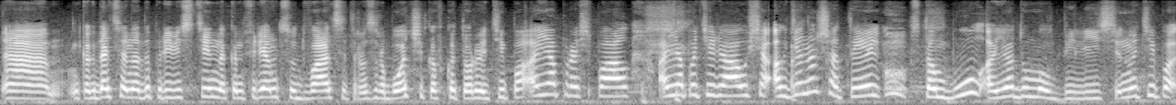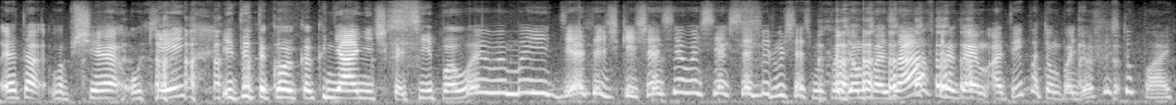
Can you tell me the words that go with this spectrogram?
когда тебе надо привести на конференцию 20 разработчиков, которые типа, а я проспал, а я потерялся, а где наш отель? «О, Стамбул, а я думал Тбилиси. Ну, типа, это вообще окей. И ты такой, как нянечка, типа, ой, вы мои деточки, сейчас я вас всех соберу, сейчас мы пойдем позавтракаем, а ты потом пойдешь выступать.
